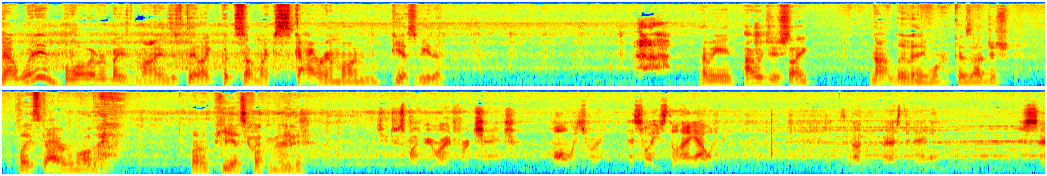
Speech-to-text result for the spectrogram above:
Now, wouldn't it blow everybody's minds if they like put something like Skyrim on PS Vita? I mean, I would just like not live anymore because I'd just play Skyrim all day on a PS fucking Vita. it, You just might be right for a change. I'm always right. That's why you still hang out with me. It's an ugly bastard, ain't he? You say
